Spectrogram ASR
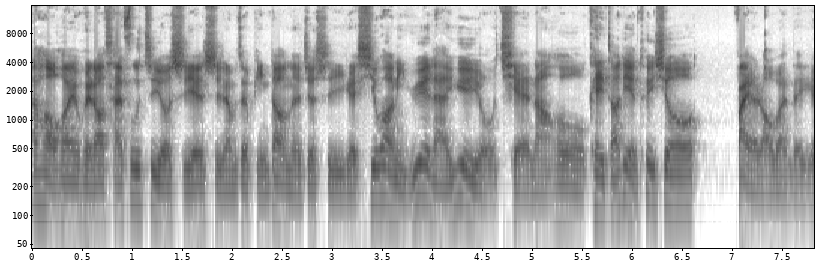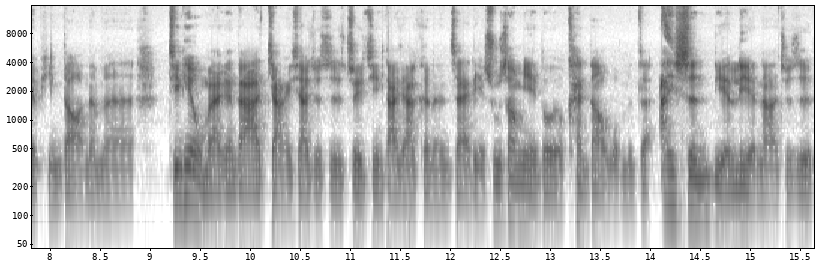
大家好，欢迎回到财富自由实验室。那么这个频道呢，就是一个希望你越来越有钱，然后可以早点退休，fire 老板的一个频道。那么今天我们来跟大家讲一下，就是最近大家可能在脸书上面都有看到我们的哀声连连啊，就是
